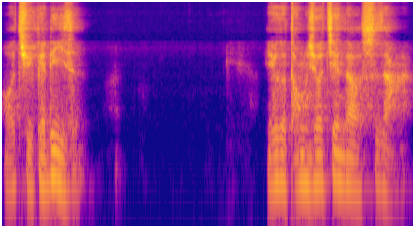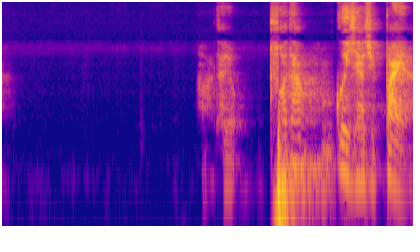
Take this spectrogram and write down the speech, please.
我举个例子，有个同学见到师长了，啊，他就扑当跪下去拜了。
